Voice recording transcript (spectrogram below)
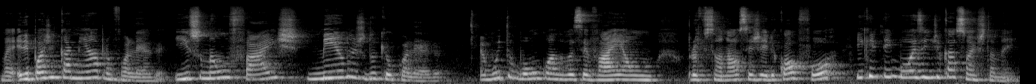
Mas ele pode encaminhar para um colega. E isso não o faz menos do que o colega. É muito bom quando você vai a um profissional, seja ele qual for, e que ele tem boas indicações também.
